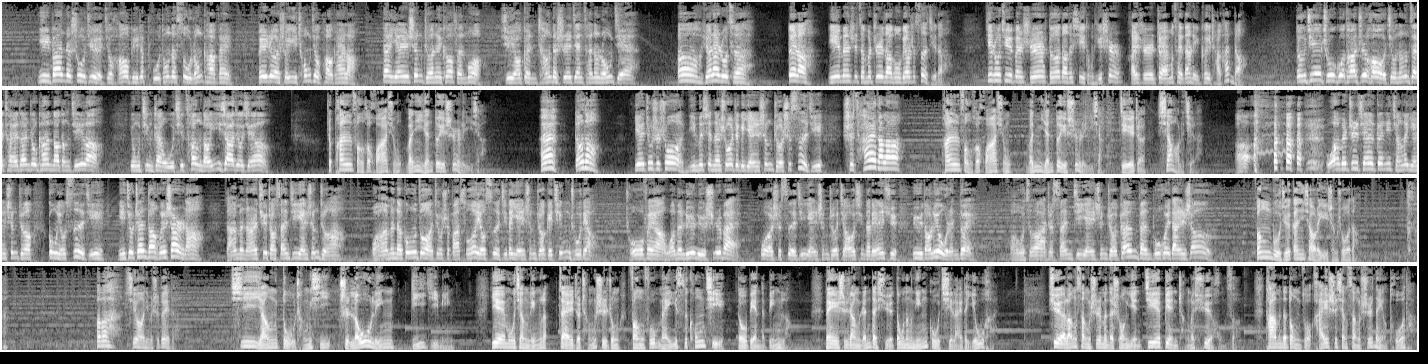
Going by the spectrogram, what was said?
一般的数据就好比这普通的速溶咖啡。”被热水一冲就泡开了，但衍生者那颗粉末需要更长的时间才能溶解。哦，原来如此。对了，你们是怎么知道目标是四级的？进入剧本时得到的系统提示，还是 GM 菜单里可以查看的？等接触过它之后，就能在菜单中看到等级了。用近战武器蹭到一下就行。这潘凤和华雄闻言对视了一下。哎，等等，也就是说，你们现在说这个衍生者是四级，是猜的了？潘凤和华雄闻言对视了一下，接着笑了起来。啊，哈 哈我们之前跟你讲了，衍生者共有四级，你就真当回事儿了？咱们哪儿去找三级衍生者啊？我们的工作就是把所有四级的衍生者给清除掉，除非啊我们屡屡失败，或是四级衍生者侥幸的连续遇到六人队，否则啊这三级衍生者根本不会诞生。风不觉干笑了一声，说道：“ 好吧，希望你们是对的。”夕阳渡城西，是楼林。笛已鸣，夜幕降临了，在这城市中，仿佛每一丝空气都变得冰冷，那是让人的血都能凝固起来的幽寒。血狼丧尸们的双眼皆变成了血红色，他们的动作还是像丧尸那样拖沓，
